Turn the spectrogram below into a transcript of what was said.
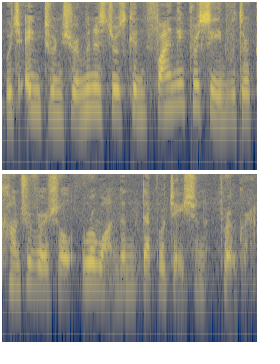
which aim to ensure ministers can finally proceed with their controversial Rwandan deportation program.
